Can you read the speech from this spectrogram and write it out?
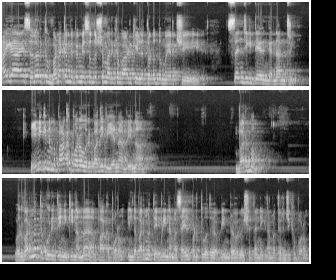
ஹாய் காய்ஸ் எல்லோருக்கும் வணக்கம். எப்பயுமே சந்தோஷமா இருக்க வாழ்க்கையில் தொடர்ந்து முயற்சி. செஞ்சுக்கிட்டே இருங்க. நன்றி. இன்னைக்கு நம்ம பார்க்க போற ஒரு பதிவு என்ன அப்படின்னா வர்மம். ஒரு வர்மத்தை குறித்து இன்னைக்கு நம்ம பார்க்க போறோம். இந்த வர்மத்தை எப்படி நம்ம செயல்படுத்துவது அப்படின்ற ஒரு விஷயத்தை இன்னைக்கு நம்ம தெரிஞ்சுக்க போறோம்.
